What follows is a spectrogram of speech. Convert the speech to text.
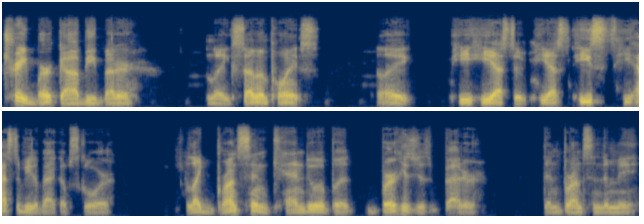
Trey Burke gotta be better. Like seven points. Like he he has to he has he's he has to be the backup scorer. Like Brunson can do it, but Burke is just better than Brunson to me.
